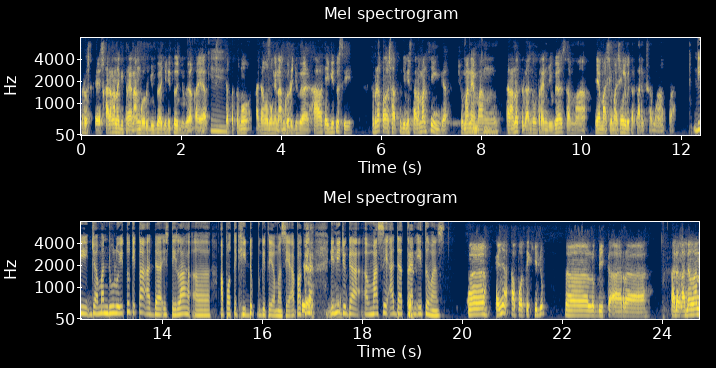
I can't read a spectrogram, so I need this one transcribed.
terus kayak sekarang kan lagi tren anggur juga jadi itu juga kayak okay. kita ketemu ada ngomongin anggur juga hal kayak gitu sih sebenarnya kalau satu jenis tanaman sih enggak cuman hmm. emang karena tergantung tren juga sama ya masing-masing lebih tertarik sama apa di zaman dulu itu kita ada istilah uh, apotek hidup begitu ya Mas ya. Apakah yeah, ini yeah. juga uh, masih ada tren itu Mas? Uh, kayaknya apotek hidup uh, lebih ke arah kadang-kadang kan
